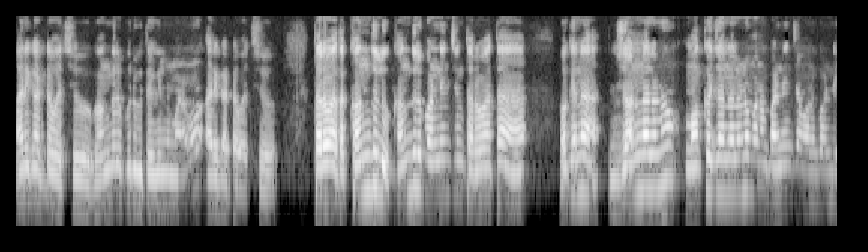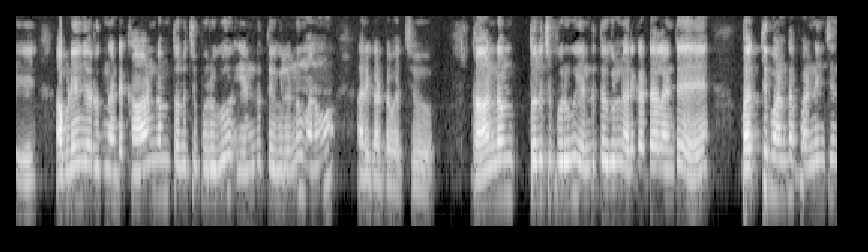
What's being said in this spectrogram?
అరికట్టవచ్చు. గొంగల పురుగు తెగులను మనము అరికట్టవచ్చు. తర్వాత కందులు. కందులు పండించిన తర్వాత ఓకేనా? జొన్నలను మొక్కజొన్నలను మనం పండించామనుకోండి అప్పుడు ఏం జరుగుతుందంటే కాండం తొలుచు పురుగు ఎండు తెగులును మనము అరికట్టవచ్చు. కాండం తొలుచు పురుగు ఎండు తెగులను అరికట్టాలంటే పత్తి పంట పండించిన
